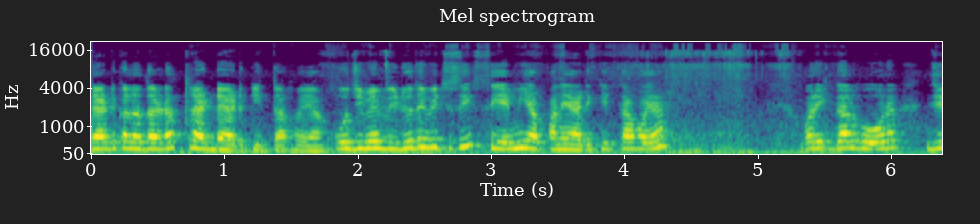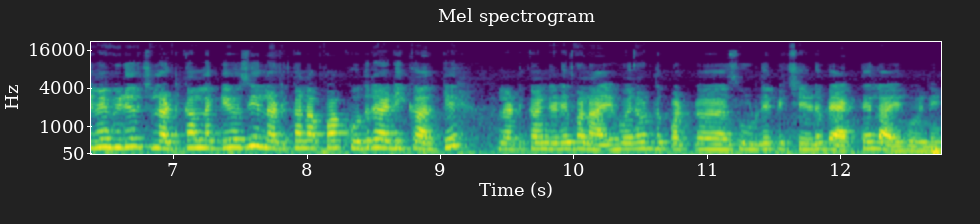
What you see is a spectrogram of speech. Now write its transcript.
ਰੈੱਡ ਕਲਰ ਦਾ ਜਿਹੜਾ ਥ੍ਰੈਡ ਐਡ ਕੀਤਾ ਹੋਇਆ। ਉਹ ਜਿਵੇਂ ਵੀਡੀਓ ਦੇ ਵਿੱਚ ਸੀ ਸੇਮ ਹੀ ਆਪਾਂ ਨੇ ਐਡ ਕੀਤਾ ਹੋਇਆ। ਔਰ ਇੱਕ ਗੱਲ ਹੋਰ, ਜਿਵੇਂ ਵੀਡੀਓ ਵਿੱਚ ਲਟਕਣ ਲੱਗੇ ਹੋਏ ਸੀ, ਲਟਕਣ ਆਪਾਂ ਖੁਦ ਰੈਡੀ ਕਰਕੇ ਲਟਕਣ ਜਿਹੜੇ ਬਣਾਏ ਹੋਏ ਨੇ ਔਰ ਦੁਪੱਟਾ ਸੂਟ ਦੇ ਪਿੱਛੇ ਜਿਹੜੇ ਬੈਕ ਤੇ ਲਾਏ ਹੋਏ ਨੇ।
